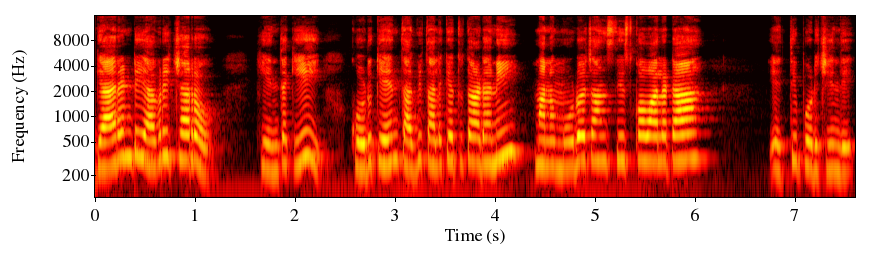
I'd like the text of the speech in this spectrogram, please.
గ్యారంటీ ఎవరిచ్చారో? ఇంతకీ కొడుకేం తవ్వి తలకెత్తుతాడని మనం మూడో ఛాన్స్ తీసుకోవాలట? ఎత్తి పొడిచింది.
